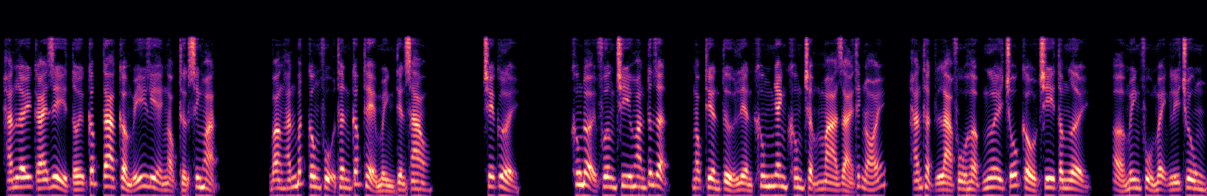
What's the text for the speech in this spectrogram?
Hắn lấy cái gì tới cấp ta cẩm ý gì ngọc thực sinh hoạt. Bằng hắn bất công phụ thân cấp thể mình tiền sao. Chê cười. Không đợi Phương Chi Hoan tức giận, Ngọc Thiền Tử liền không nhanh không chậm mà giải thích nói, hắn thật là phù hợp ngươi chỗ cầu chi tâm người, ở minh phủ mệnh lý trung,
